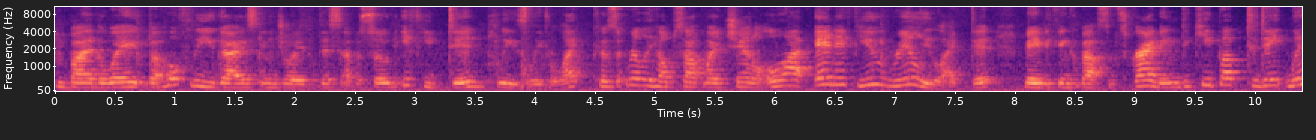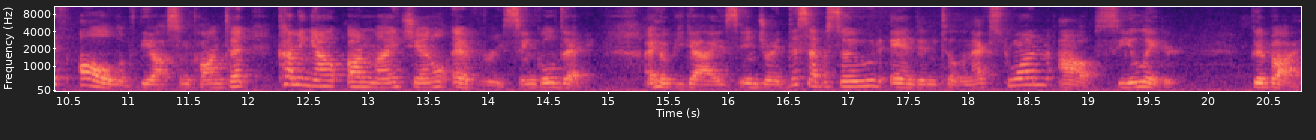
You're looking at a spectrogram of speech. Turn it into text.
By the way, but hopefully you guys enjoyed this episode. If you did, please leave a like because it really helps out my channel a lot. And if you really liked it, maybe think about subscribing to keep up to date with all of the awesome content coming out on my channel every single day. I hope you guys enjoyed this episode, and until the next one, I'll see you later. Goodbye.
